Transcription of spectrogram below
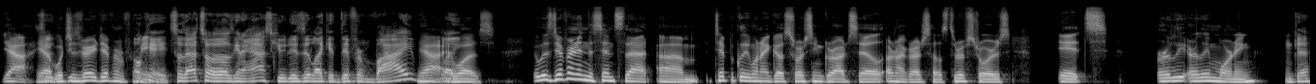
Yeah, yeah, So which is very different for me. Okay, so that's what I was going to ask you. Is it like a different vibe? Yeah, Like- it was. It was different in the sense that um, typically when I go sourcing garage sale or not garage sales, thrift stores, it's early, early morning. Okay.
